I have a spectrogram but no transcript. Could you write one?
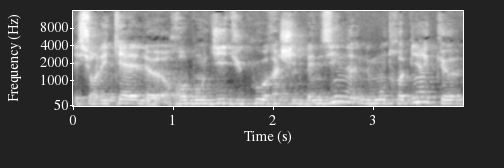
et sur lesquelles rebondit du coup Rachid Benzine nous montrent bien que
